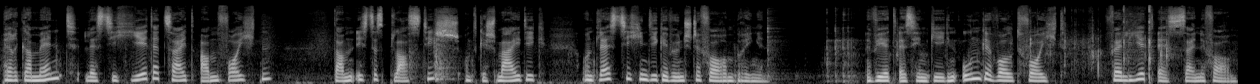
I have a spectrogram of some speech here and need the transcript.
Pergament lässt sich jederzeit anfeuchten, dann ist es plastisch und geschmeidig und lässt sich in die gewünschte Form bringen. Wird es hingegen ungewollt feucht, verliert es seine Form.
